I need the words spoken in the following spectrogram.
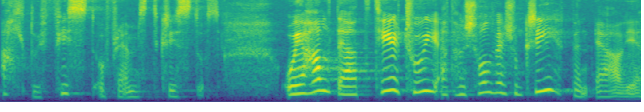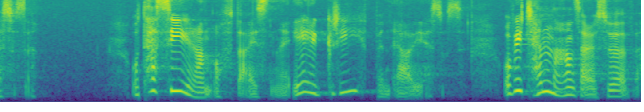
allt och först och främst Kristus. Och jeg halte att til tog att han själv är så gripen av Jesus. Och det säger han ofta i er är gripen av Jesus. Och vi känner hans här söve.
